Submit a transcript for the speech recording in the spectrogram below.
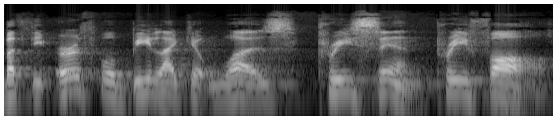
but the earth will be like it was pre sin, pre fall,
